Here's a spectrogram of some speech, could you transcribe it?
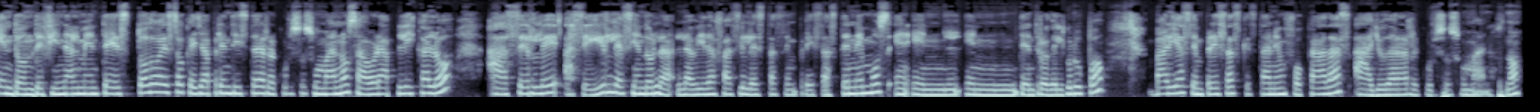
en donde finalmente es todo eso que ya aprendiste de recursos humanos, ahora aplícalo a hacerle, a seguirle haciendo la, vida fácil a estas empresas. Tenemos en, en, en, dentro del grupo varias empresas que están enfocadas a ayudar a recursos humanos, ¿no?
